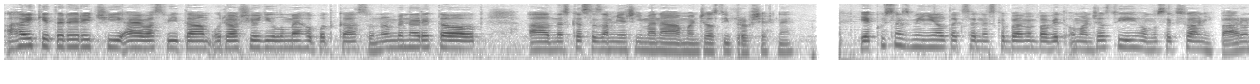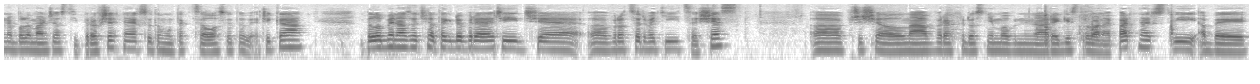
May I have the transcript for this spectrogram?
Ahojky, tady Richie a já vás vítám u dalšího dílu mého podcastu Non-Binary Talk a dneska se zaměříme na manželství pro všechny. Jak už jsem zmínil, tak se dneska budeme bavit o manželství homosexuálních párů neboli manželství pro všechny, jak se tomu tak celosvětově říká. Bylo by na začátek dobré říct, že eh, v roce 2006 eh, přišel návrh do sněmovny na registrované partnerství, aby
